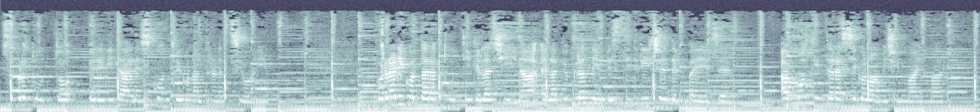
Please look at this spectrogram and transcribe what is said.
soprattutto per evitare scontri con altre nazioni. Vorrei ricordare a tutti che la Cina è la più grande investitrice del paese, ha molti interessi economici in Myanmar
